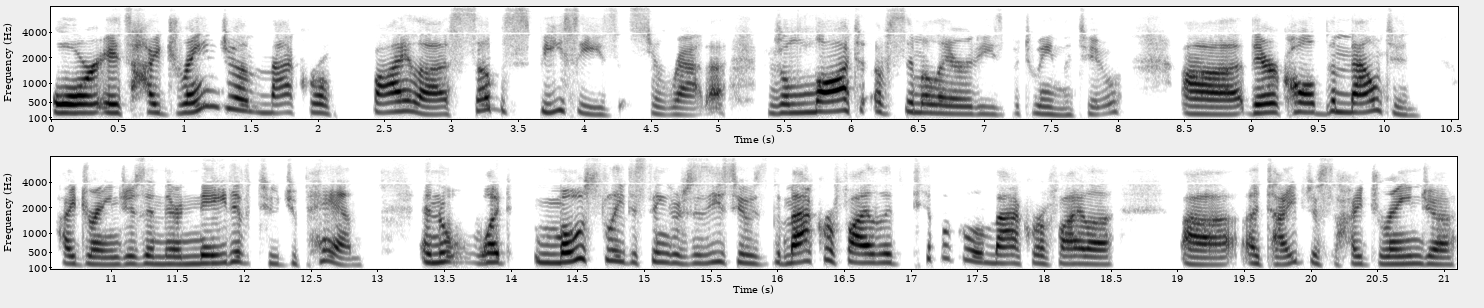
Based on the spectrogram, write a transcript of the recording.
or it's Hydrangea macrophylla subspecies serrata. There's a lot of similarities between the two. Uh, they're called the mountain hydrangeas, and they're native to Japan. And what mostly distinguishes these two is the macrophylla, the typical macrophylla uh, a type, just hydrangea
